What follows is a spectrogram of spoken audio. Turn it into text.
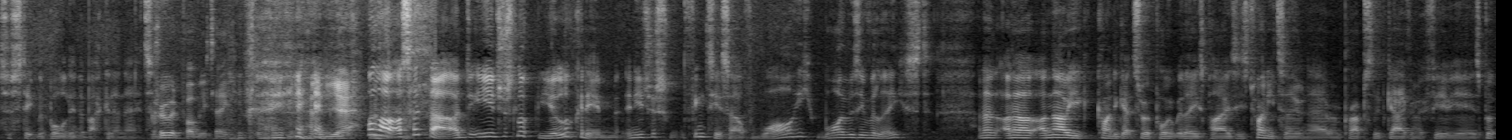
to stick the ball in the back of the net. And- Crewe would probably take him. yeah. Well, like I said that you just look, you look at him, and you just think to yourself, why? Why was he released? And I, I know, I know you kind of get to a point with these players. He's 22 now, and perhaps they gave him a few years, but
